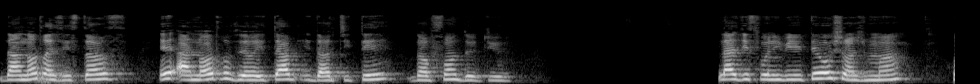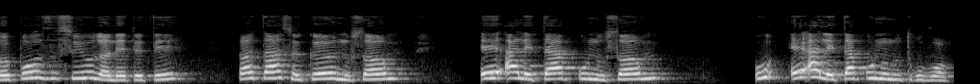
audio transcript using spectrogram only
dans notre existence et à notre véritable identité d'enfant de Dieu. La disponibilité au changement repose sur l'honnêteté quant à ce que nous sommes et à l'étape où nous sommes et à l'étape où nous nous trouvons.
